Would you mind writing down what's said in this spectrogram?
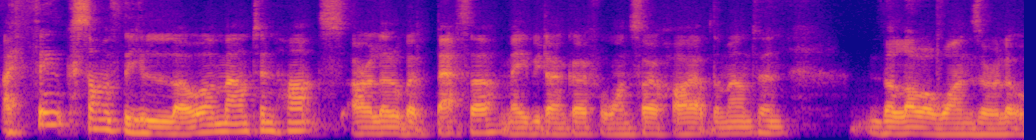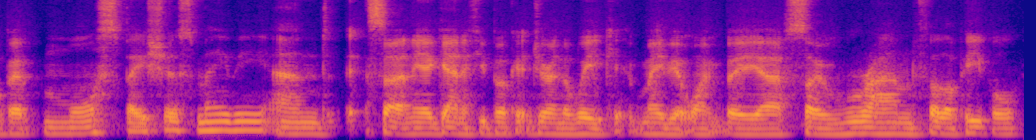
I think some of the lower mountain huts are a little bit better. Maybe don't go for one so high up the mountain. The lower ones are a little bit more spacious, maybe, and certainly again, if you book it during the week, maybe it won't be uh, so rammed full of people.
